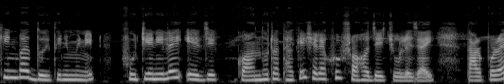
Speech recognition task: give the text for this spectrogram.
কিংবা দুই তিন মিনিট ফুটিয়ে নিলেই এর যে গন্ধটা থাকে, সেটা খুব সহজেই চলে যায়। তারপরে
